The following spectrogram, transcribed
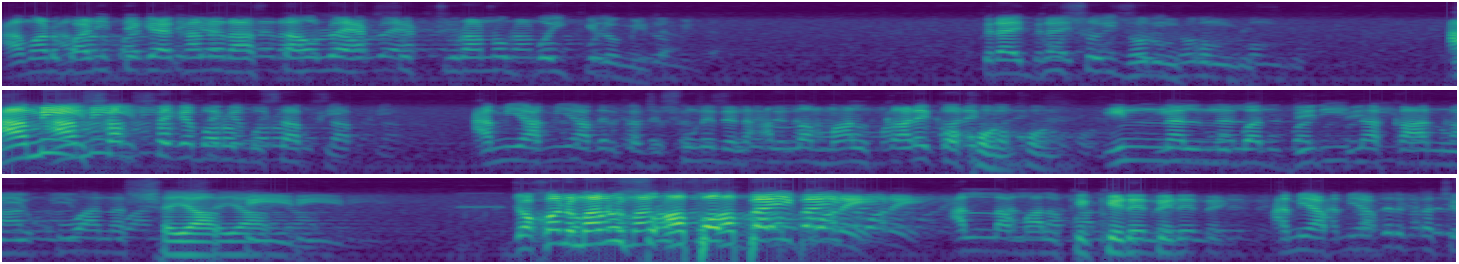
আমার বাড়ি থেকে এখানে রাস্তা হলো একশো চুরানব্বই কিলোমিটার। প্রায় দুশোই ধরুন কম বেশি। আমি সব থেকে বড় মুসাফির। আমি আপনাদের কাছে শুনে নেন আল্লাহ মাল কারে কখন? ইন্নাল মুবাদ্দিরিনা কানু ইখওয়ানাশ শায়াতিন। যখন মানুষ অপব্যয় করে আল্লাহ মালকে কেড়ে নেন আমি আপনাদের কাছে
